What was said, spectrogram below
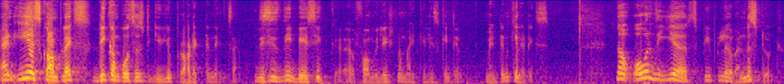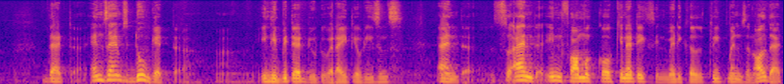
And ES complex decomposes to give you product and enzyme. This is the basic uh, formulation of Michaelis Menten kinetics. Now, over the years people have understood that uh, enzymes do get uh, inhibited due to variety of reasons and uh, so and in pharmacokinetics in medical treatments and all that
